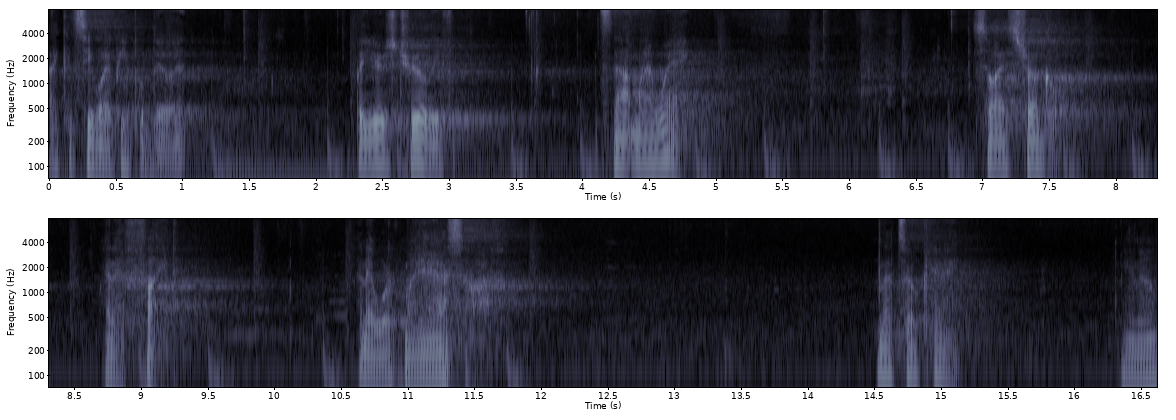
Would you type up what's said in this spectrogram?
I can see why people do it. But yours truly, it's not my way. So I struggle and I fight and I work my ass off. And that's okay. You know?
